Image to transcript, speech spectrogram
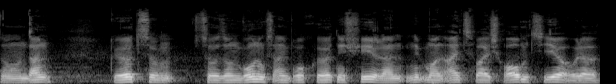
So, und dann gehört zum, zu so einem Wohnungseinbruch gehört nicht viel. Dann nimmt man ein, zwei Schraubenzieher oder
